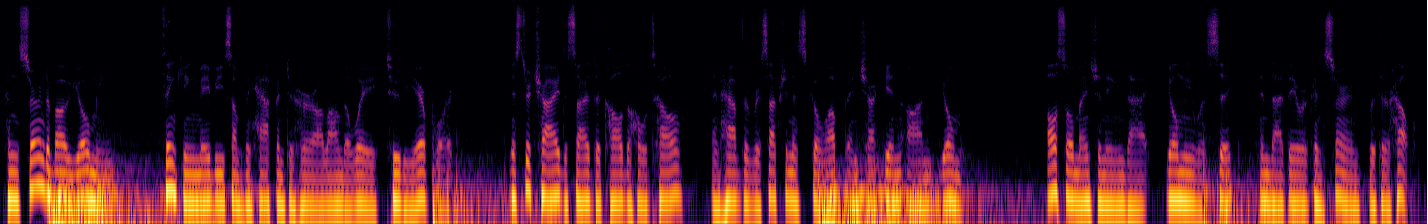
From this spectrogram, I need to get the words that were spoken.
Concerned about Yomi, thinking maybe something happened to her along the way to the airport, Mr. Chai decided to call the hotel and have the receptionist go up and check in on Yomi, also mentioning that Yomi was sick and that they were concerned with her health.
